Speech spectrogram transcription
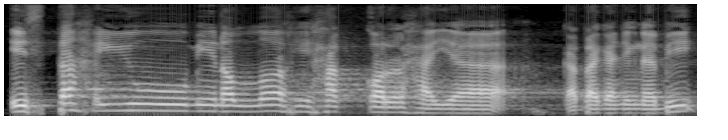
Istahyu minallahi haqqal haya. Kata Kanjeng Nabi,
